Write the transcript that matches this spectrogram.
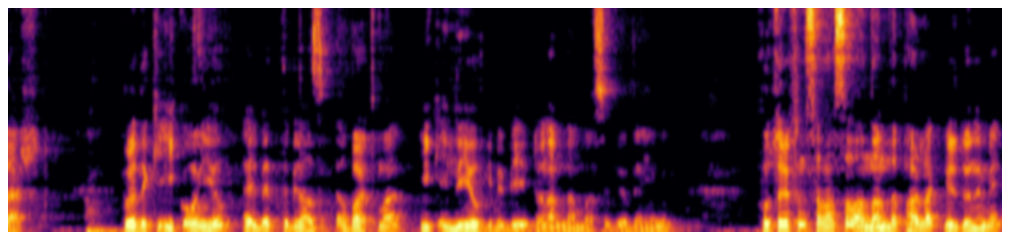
der. Buradaki ilk 10 yıl elbette biraz abartma, ilk 50 yıl gibi bir dönemden bahsediyor Benjamin. Fotoğrafın sanatsal anlamda parlak bir dönemi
